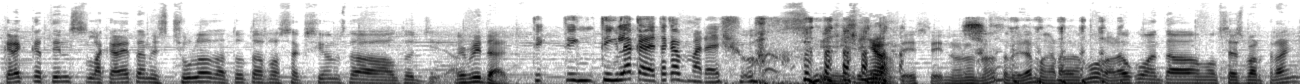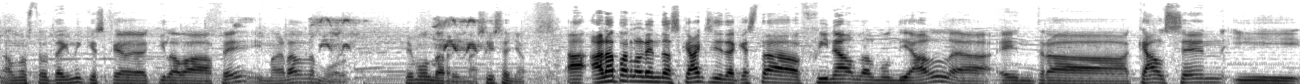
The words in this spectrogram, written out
crec que tens la careta més xula de totes les seccions del Tot Gira. És veritat. Tinc, tinc, tinc la careta que em mereixo. Sí, senyor. Sí, sí, no, no, no, de veritat, m'agrada molt. Ara ho comentava amb el Cesc Bertrany, el nostre tècnic, que és que qui la va fer, i m'agrada molt. Té molt de rima, sí senyor. Uh, ara parlarem d'escacs i d'aquesta final del Mundial uh, entre Carlsen i...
